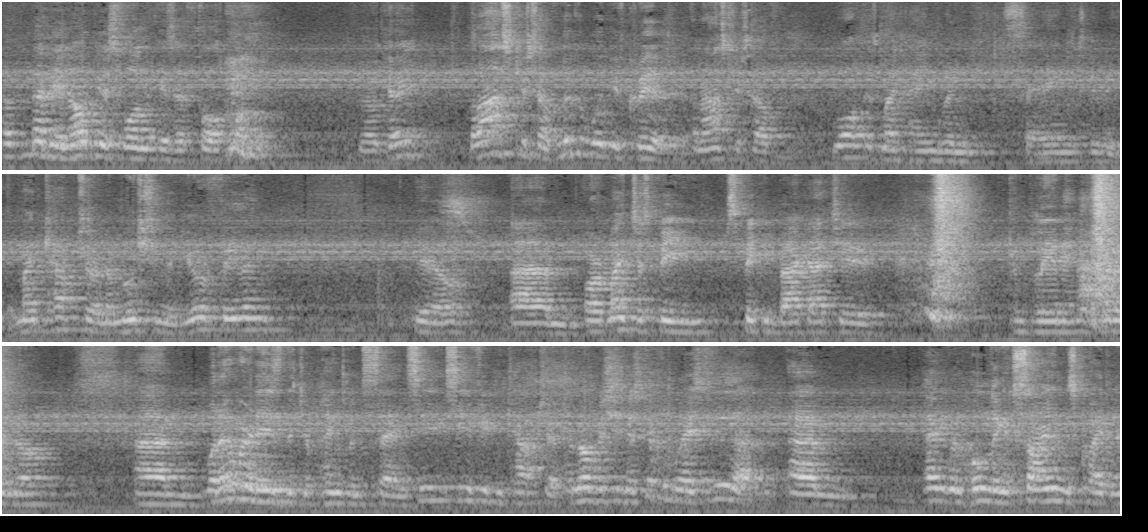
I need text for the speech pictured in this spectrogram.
uh, maybe an obvious one is a thought bubble. Okay? But ask yourself, look at what you've created and ask yourself, what is my penguin saying to me? It might capture an emotion that you're feeling, you know, um, or it might just be speaking back at you, complaining, I don't know. Um, whatever it is that your penguin's saying, see, see if you can capture it. And obviously there's different ways to do that. Um, penguin holding a sign is quite, a,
